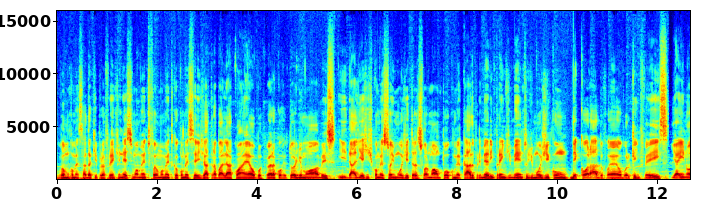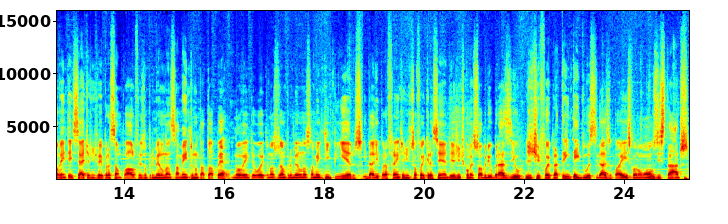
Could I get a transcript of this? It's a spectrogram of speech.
vamos começar daqui para frente. Nesse momento, foi o momento que eu comecei já a trabalhar com a Elba. Eu era corretor de imóveis e dali a gente começou em Mogi transformar um pouco o mercado. Primeiro empreendimento de Mogi com decorado foi Elbor quem fez. E aí em 97 a gente veio para São Paulo, fez o primeiro lançamento no Tatuapé. Em 98 nós fizemos o primeiro lançamento em Pinheiros. E dali para frente a gente só foi crescendo e a gente começou a abrir o Brasil. A gente foi para 32 cidades do país, foram 11 estados.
